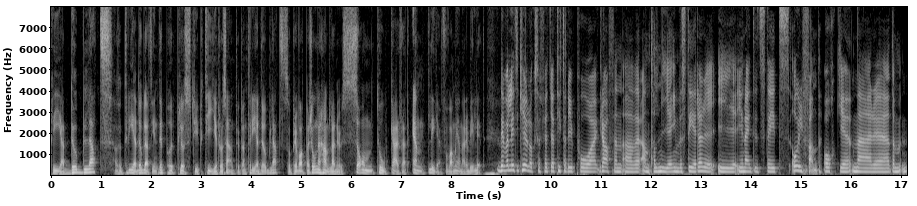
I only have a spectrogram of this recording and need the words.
tredubblats. Alltså tredubblats, inte plus typ 10 procent, utan tredubblats. Så privatpersoner handlar nu som tokar för att äntligen få vara med när det är billigt. Det var lite kul också för att jag tittade ju på grafen över antal nya investerare i United States Oil Fund och när de,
